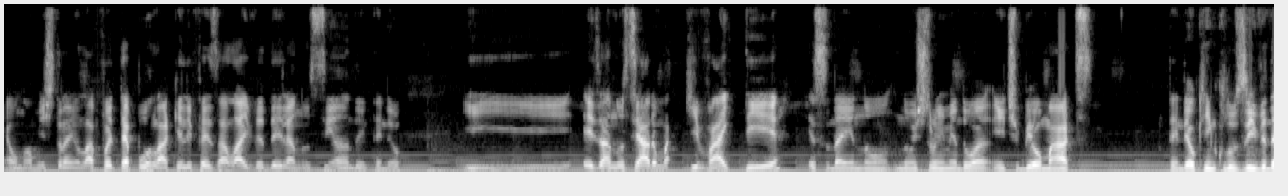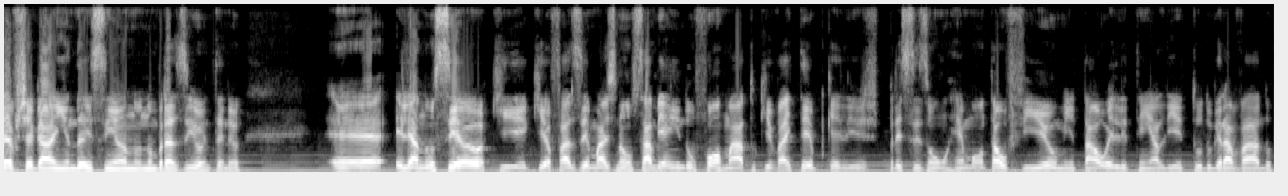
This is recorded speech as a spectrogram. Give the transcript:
É um nome estranho lá, foi até por lá que ele fez a live dele anunciando, entendeu? E eles anunciaram que vai ter esse daí no, no streaming do HBO Max, entendeu? Que inclusive deve chegar ainda esse ano no Brasil, entendeu? É, ele anunciou que, que ia fazer, mas não sabe ainda o formato que vai ter, porque eles precisam remontar o filme e tal. Ele tem ali tudo gravado,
